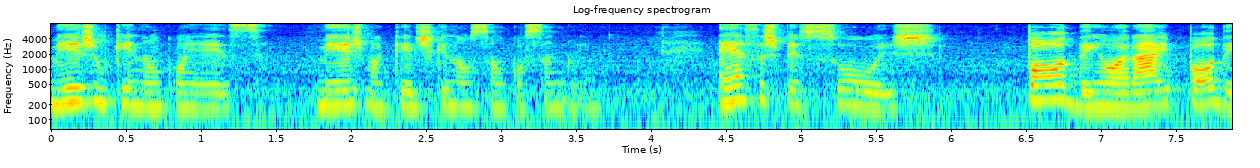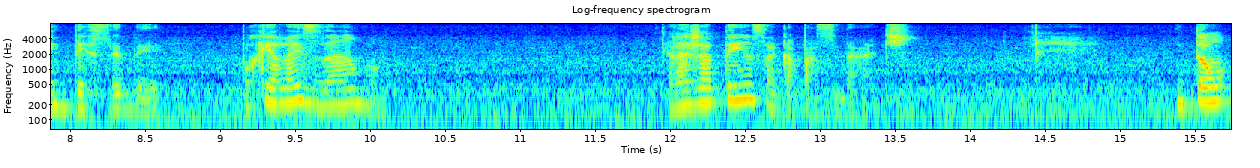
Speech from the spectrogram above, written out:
mesmo quem não conhece, mesmo aqueles que não são consanguíneos. Essas pessoas podem orar e podem interceder, porque elas amam. Elas já têm essa capacidade. Então,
